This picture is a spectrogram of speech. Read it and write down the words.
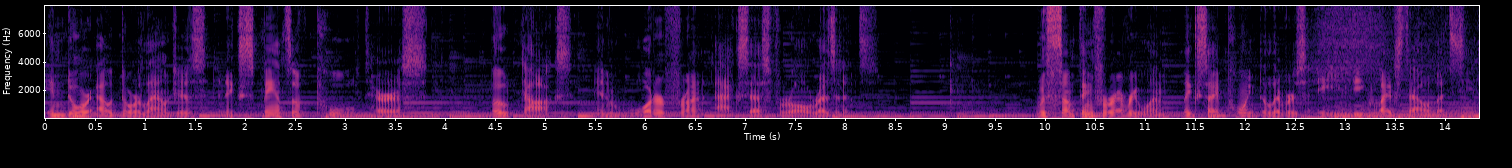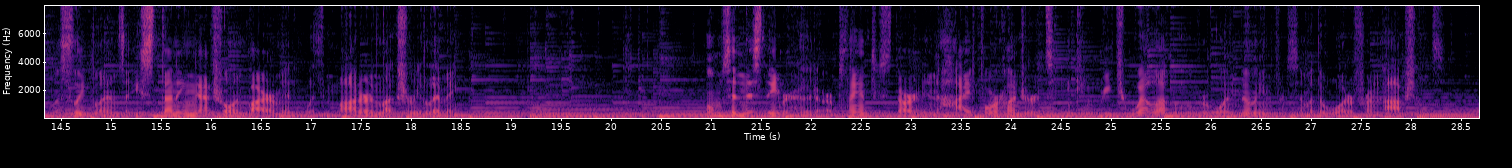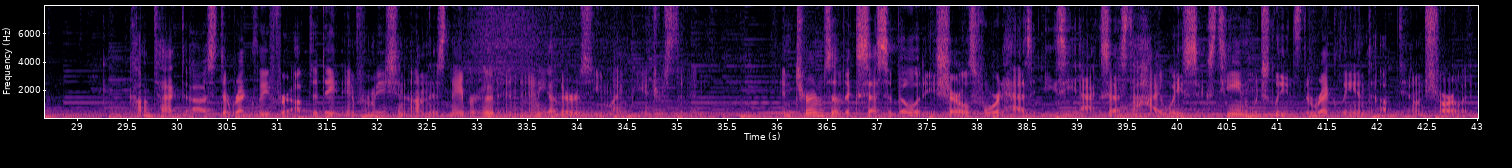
indoor outdoor lounges, an expansive pool terrace, boat docks, and waterfront access for all residents. With something for everyone, Lakeside Point delivers a unique lifestyle that seamlessly blends a stunning natural environment with modern luxury living. Homes in this neighborhood are planned to start in the high 400s and can reach well up over 1 million for some of the waterfront options. Contact us directly for up to date information on this neighborhood and any others you might be interested in. In terms of accessibility, Sherrills Ford has easy access to Highway 16, which leads directly into uptown Charlotte.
